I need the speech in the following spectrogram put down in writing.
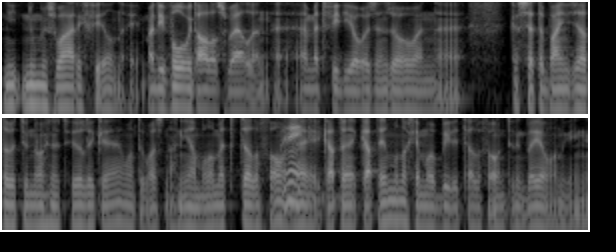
niet noemenswaardig veel, nee. Maar die volgden alles wel en, en met video's en zo. En eh cassettebandjes hadden we toen nog natuurlijk, hè, want toen was het nog niet allemaal met de telefoon. Nee. Nee, ik, had, ik had helemaal nog geen mobiele telefoon toen ik bij Johan ging.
